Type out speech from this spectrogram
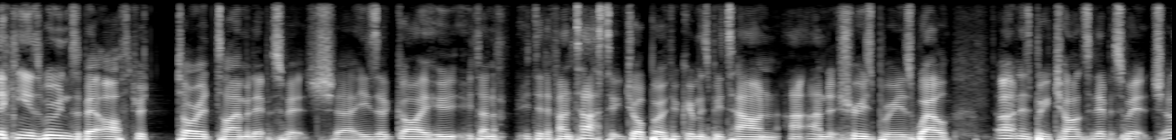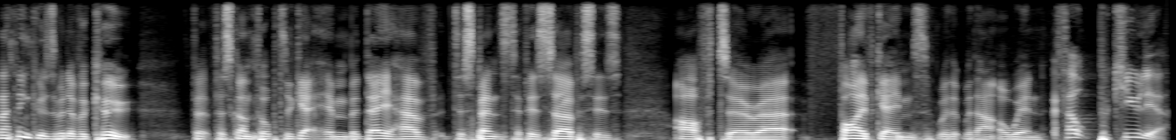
licking his wounds a bit after a torrid time at Ipswich. Uh, he's a guy who who, done a, who did a fantastic job both at Grimsby Town and at Shrewsbury as well, earned his big chance at Ipswich. And I think it was a bit of a coup for, for Scunthorpe to get him, but they have dispensed of his services after uh, five games with, without a win. It felt peculiar.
